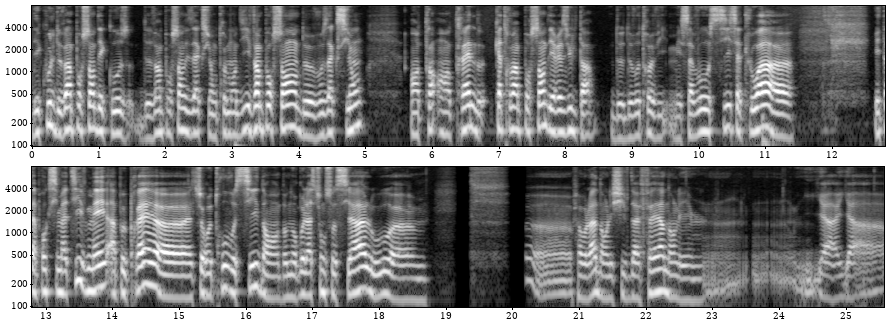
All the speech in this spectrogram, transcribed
découlent de 20% des causes, de 20% des actions. Autrement dit, 20% de vos actions entraînent 80% des résultats de, votre vie. Mais ça vaut aussi, cette loi euh, est approximative, mais à peu près, euh, elle se retrouve aussi dans, nos relations sociales ou, euh, enfin voilà, dans les chiffres d'affaires, dans les, y y a...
